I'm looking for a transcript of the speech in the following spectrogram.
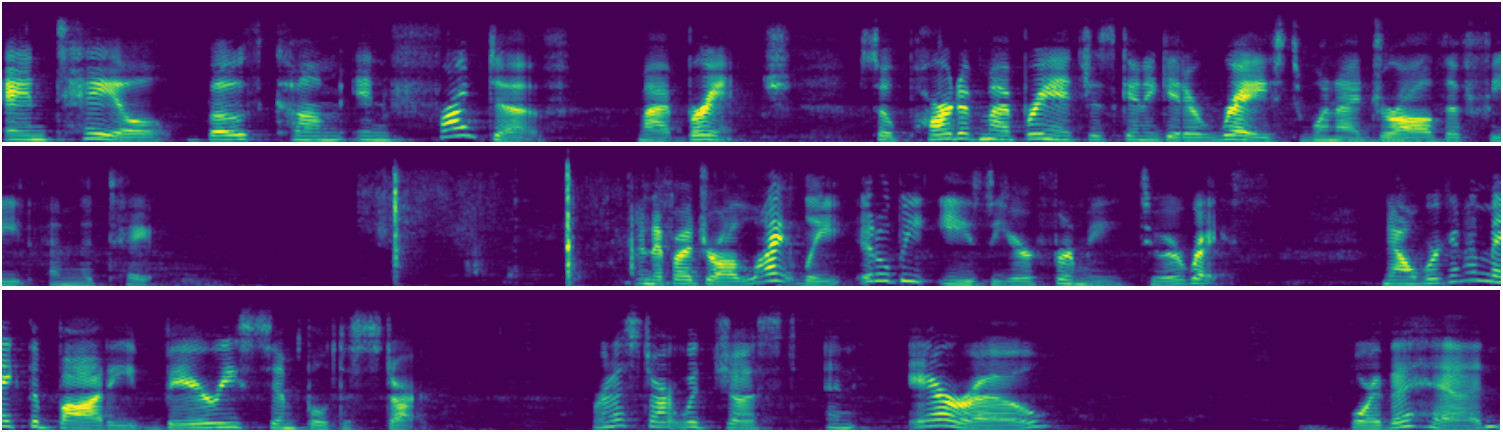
and tail both come in front of my branch. So part of my branch is going to get erased when I draw the feet and the tail. And if I draw lightly, it'll be easier for me to erase. Now we're going to make the body very simple to start. We're going to start with just an arrow for the head.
